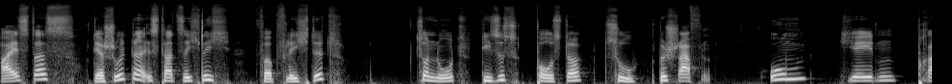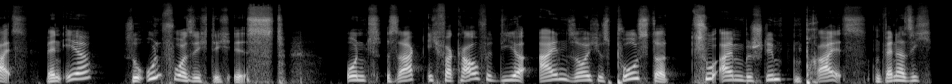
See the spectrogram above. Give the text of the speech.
heißt das, der Schuldner ist tatsächlich verpflichtet, zur Not dieses Poster zu beschaffen. Um jeden Preis. Wenn er so unvorsichtig ist und sagt, ich verkaufe dir ein solches Poster zu einem bestimmten Preis und wenn er sich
